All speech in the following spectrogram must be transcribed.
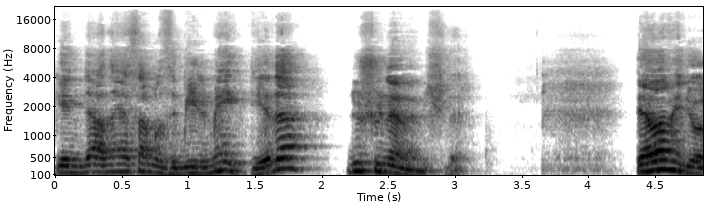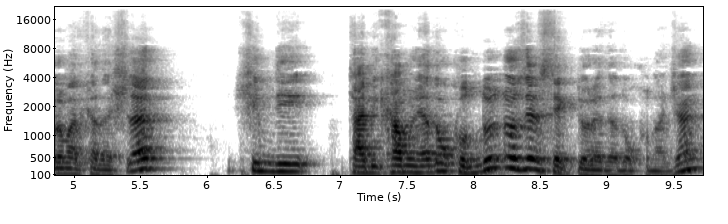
Kendi anayasamızı bilmeyik diye de düşünememişler. Devam ediyorum arkadaşlar. Şimdi tabii kamuya dokundun, özel sektöre de dokunacak.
